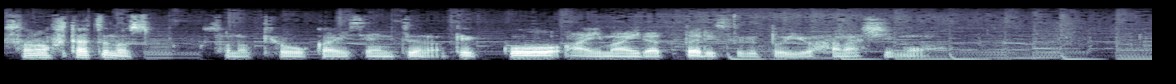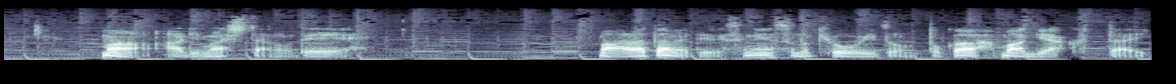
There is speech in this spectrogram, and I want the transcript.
その二つのその境界線っていうのは結構曖昧だったりするという話も、まあありましたので、まあ改めてですね、その共依存とか、まあ虐待、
